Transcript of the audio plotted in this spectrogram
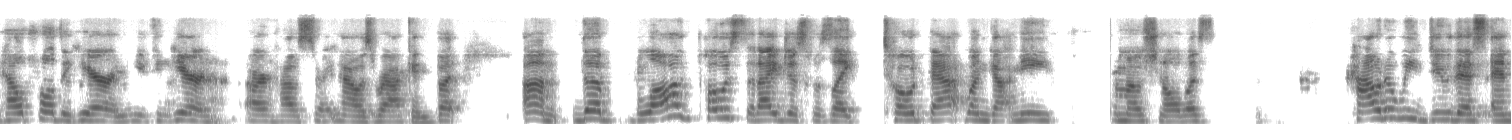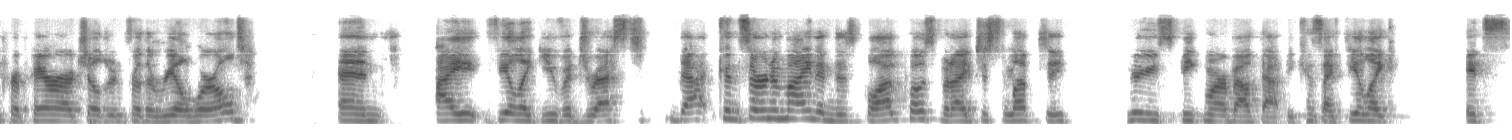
helpful to hear, and you can hear our house right now is rocking. But um, the blog post that I just was like, told that one got me emotional. Was how do we do this and prepare our children for the real world? And I feel like you've addressed that concern of mine in this blog post, but I just love to hear you speak more about that because I feel like it's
